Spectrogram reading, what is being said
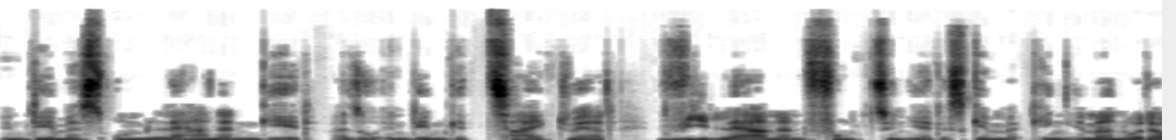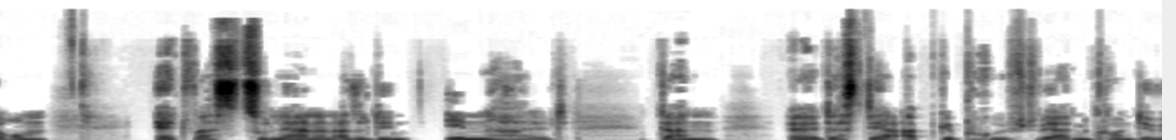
in dem es um Lernen geht, also in dem gezeigt wird, wie Lernen funktioniert. Es ging, immer nur darum, etwas zu lernen, also den Inhalt dann, äh, dass der abgeprüft werden konnte,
